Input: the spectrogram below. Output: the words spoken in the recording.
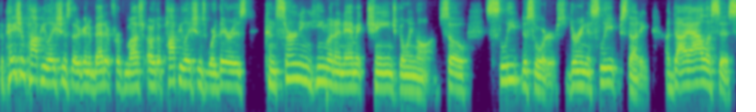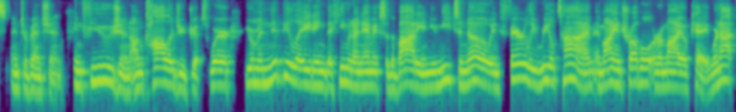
the patient populations that are going to benefit from us are the populations where there is concerning hemodynamic change going on. So, sleep disorders during a sleep study, a dialysis intervention, infusion, oncology drips, where you're manipulating the hemodynamics of the body and you need to know in fairly real time am I in trouble or am I okay? We're not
